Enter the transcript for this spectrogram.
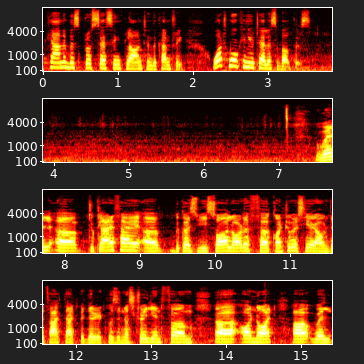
cannabis processing plant in the country. What more can you tell us about this? Well, uh, to clarify, uh, because we saw a lot of uh, controversy around the fact that whether it was an Australian firm uh, or not, uh, well,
